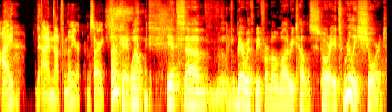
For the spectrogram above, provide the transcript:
I I'm not familiar. I'm sorry. Okay, well, it's um, bear with me for a moment while I retell the story. It's really short.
